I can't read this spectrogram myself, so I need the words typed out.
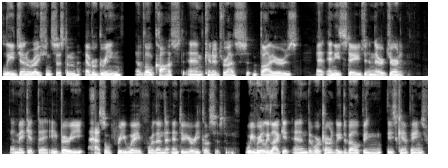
lead generation system, evergreen, at low cost, and can address buyers at any stage in their journey and make it a, a very hassle free way for them to enter your ecosystem. We really like it, and we're currently developing these campaigns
